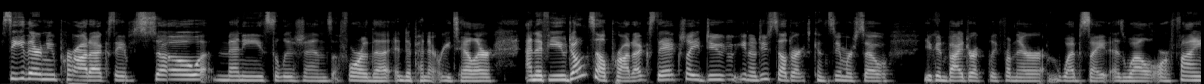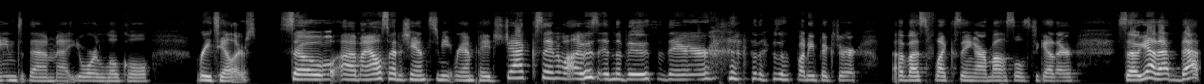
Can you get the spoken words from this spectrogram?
see their new products. They have so many solutions for the independent retailer. And if you don't sell products, they actually do, you know, do sell direct to consumer. So you can buy directly from their website as well or find them at your local retailers. So um, I also had a chance to meet Rampage Jackson while I was in the booth there. There's a funny picture of us flexing our muscles together. So yeah, that that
